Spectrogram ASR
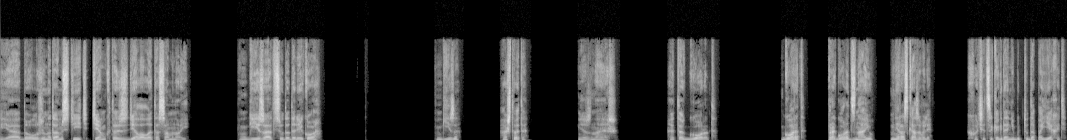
Я должен отомстить тем, кто сделал это со мной. Гиза отсюда далеко? Гиза? А что это? Не знаешь? Это город. Город? Про город знаю. Мне рассказывали. Хочется когда-нибудь туда поехать.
